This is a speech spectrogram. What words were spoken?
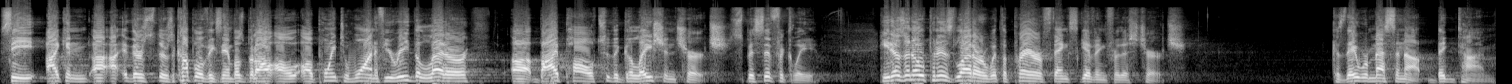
See, I can, uh, there's, there's a couple of examples, but I'll, I'll, I'll point to one. If you read the letter uh, by Paul to the Galatian church specifically, he doesn't open his letter with a prayer of thanksgiving for this church because they were messing up big time.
